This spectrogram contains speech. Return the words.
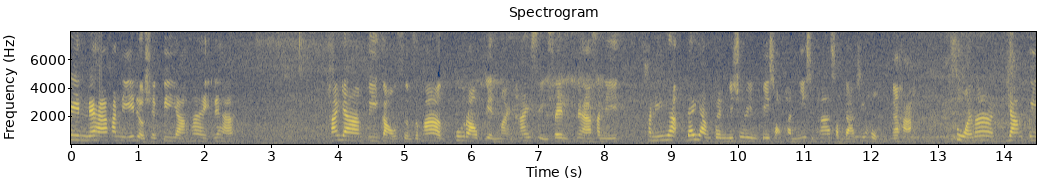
ลินนะคะคันนี้เดี๋ยวเช็คปียางให้นะคะถ้ายางปีเก่าเสื่อมสภาพ พวกเราเปลี่ยนใหม่ให้ 4 เส้นนะคะคันนี้คันนี้ได้ยางเป็นมิชลินปี 2025 สัปดาห์ที่ 6 นะคะ สวยมากยางปี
